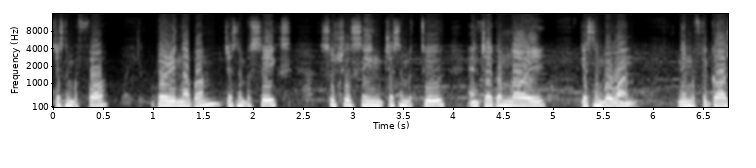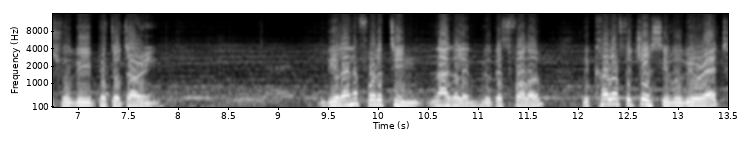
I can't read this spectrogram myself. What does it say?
just number 4, Barry Nabam, just number 6, Sushil Singh, just number 2, and Jagam Loi, just number 1. Name of the coach will be Petro Daring. The lineup for the team, Nagaland, will be as follow. The color of the jersey will be red.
